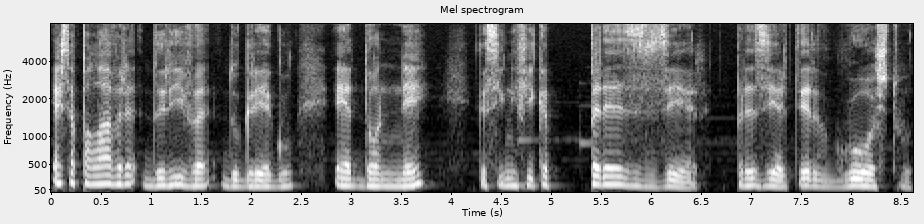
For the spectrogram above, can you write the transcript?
Esta palavra deriva do grego hedone, que significa prazer prazer, ter gosto,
